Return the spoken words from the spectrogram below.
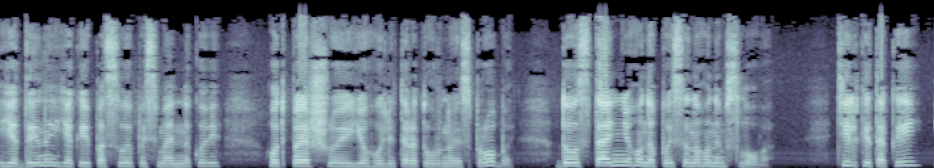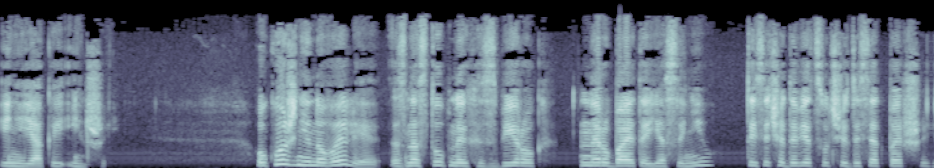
єдиний, який пасує письменникові від першої його літературної спроби до останнього написаного ним слова, тільки такий і ніякий інший. У кожній новелі з наступних збірок Не рубайте ясенів 1961,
